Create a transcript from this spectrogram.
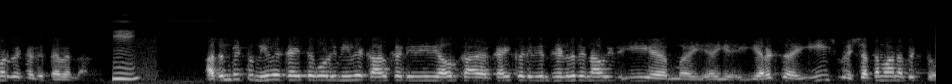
ಮಾಡ್ಬೇಕಾಗುತ್ತೆ ಅವೆಲ್ಲ. ಹ್ಮ್ ಅದನ್ ಬಿಟ್ಟು ನೀವೇ ಕೈ ತಗೊಳ್ಳಿ ನೀವೇ ಕಾಲ್ ಕಡಿವಿ ಅವ್ರ ಕೈ ಕಡಿವಿ ಅಂತ ಹೇಳಿದ್ರೆ ನಾವು ಈ ಎರಡ್ ಈ ಶತಮಾನ ಬಿಟ್ಟು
